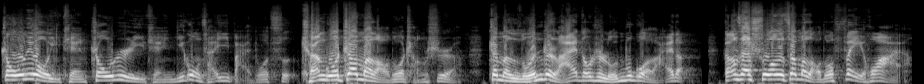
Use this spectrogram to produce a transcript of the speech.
周六一天，周日一天，一共才一百多次。全国这么老多城市啊，这么轮着来都是轮不过来的。刚才说了这么老多废话呀，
